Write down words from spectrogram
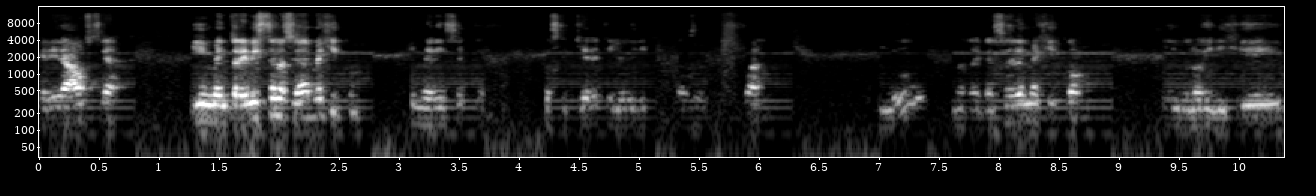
querida Austria, y me entrevista en la Ciudad de México y me dice que, pues, que quiere que yo dirija el festival. Y uh, me regresé de México y lo dirigí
